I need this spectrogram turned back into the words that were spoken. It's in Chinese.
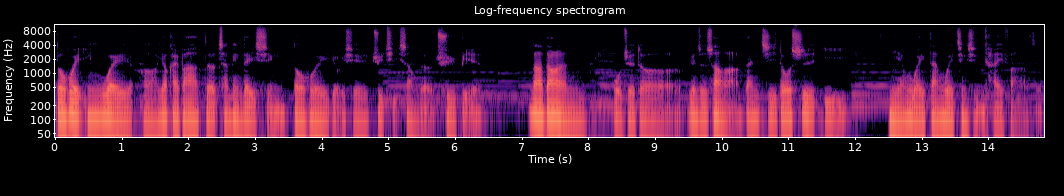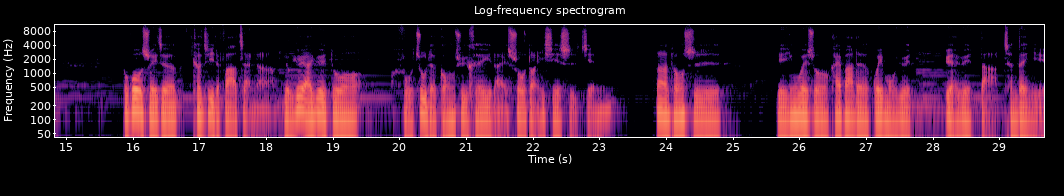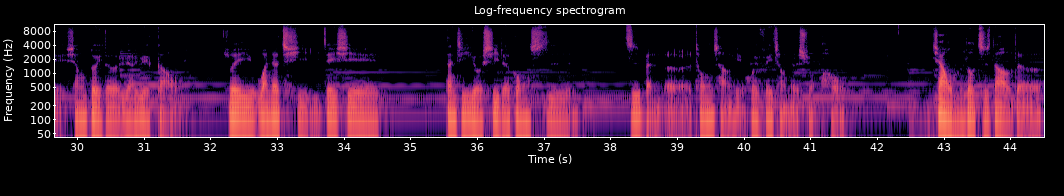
都会因为呃要开发的产品类型都会有一些具体上的区别。那当然，我觉得原则上啊，单机都是以年为单位进行开发的。不过随着科技的发展啊，有越来越多辅助的工具可以来缩短一些时间。那同时，也因为说开发的规模越越来越大，成本也相对的越来越高，所以玩得起这些单机游戏的公司，资本额通常也会非常的雄厚。像我们都知道的，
